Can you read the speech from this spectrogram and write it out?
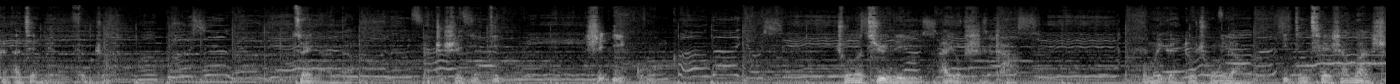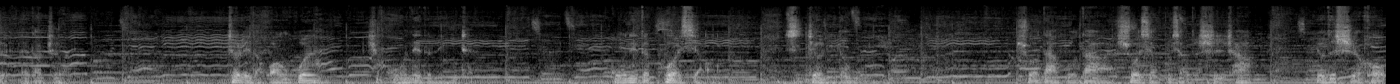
跟他见面五分钟。最难的不只是异地，是异国。除了距离，还有时差。我们远渡重洋，历经千山万水来到这里。这里的黄昏是国内的凌晨，国内的破晓是这里的午夜。说大不大，说小不小的时差，有的时候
